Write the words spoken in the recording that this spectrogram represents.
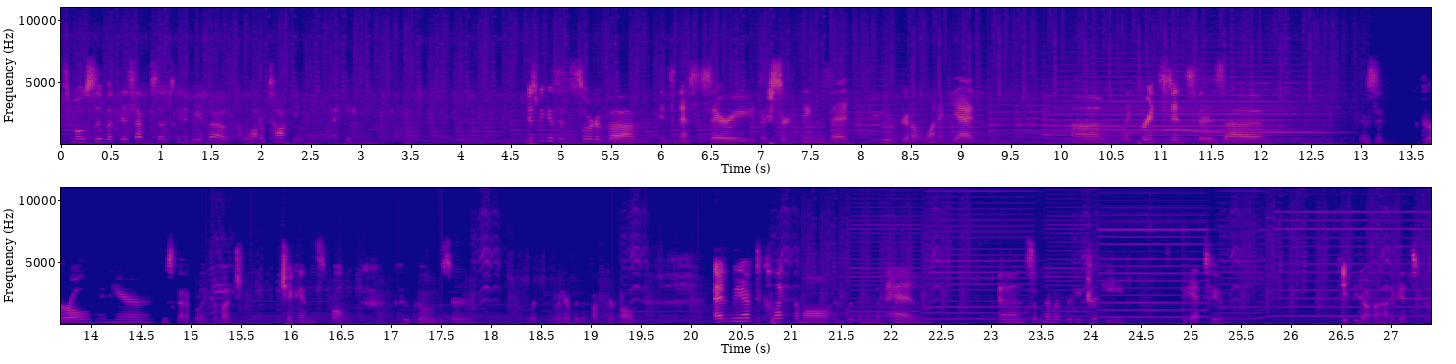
It's mostly what this episode's gonna be about. A lot of talking, I think. Just because it's sort of, um, it's necessary. There's certain things that you're gonna want to get. Um, like for instance, there's a, there's a girl in here who's got a, like a bunch of chickens, well, Cuccos or what, whatever the fuck they're called. And we have to collect them all and put them in the pen. And some of them are pretty tricky to get to if you don't know how to get to them.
